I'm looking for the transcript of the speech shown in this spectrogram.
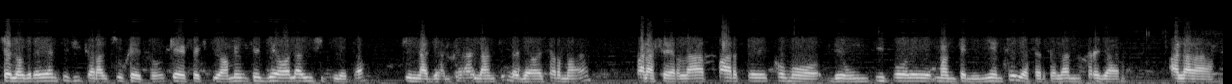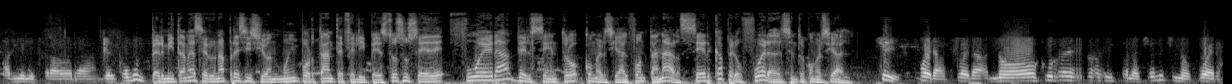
se logra identificar al sujeto que efectivamente lleva la bicicleta sin la llanta de adelante, la lleva desarmada, para hacerla parte como de un tipo de mantenimiento y hacérsela entregar a la administradora del conjunto. Permítame hacer una precisión muy importante, Felipe. Esto sucede fuera del centro comercial Fontanar, cerca pero fuera del centro comercial. Sí, fuera, fuera. No ocurre de las instalaciones, sino fuera.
